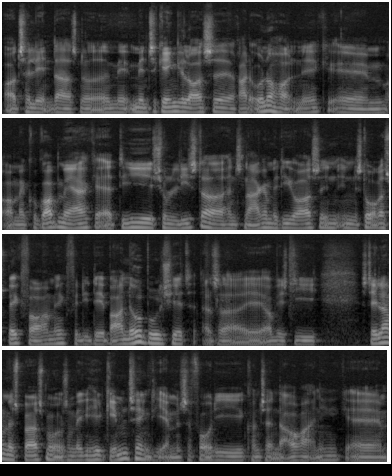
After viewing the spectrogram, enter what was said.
og talenter og sådan noget, men, men til gengæld også øh, ret underholdende, ikke? Øhm, og man kunne godt mærke, at de journalister, han snakker med, de har også en, en stor respekt for ham, ikke? Fordi det er bare no bullshit, altså, øh, og hvis de stiller ham et spørgsmål, som ikke er helt gennemtænkt, jamen så får de kontant afregning, ikke? Øhm,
